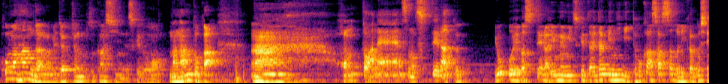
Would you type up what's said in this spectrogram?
この判断がめちゃくちゃ難しいんですけども、まあなんとか、うん、本当はね、そのステラとよく言えばステラ夢見つけたいだけ握って他はさっさと理覚して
